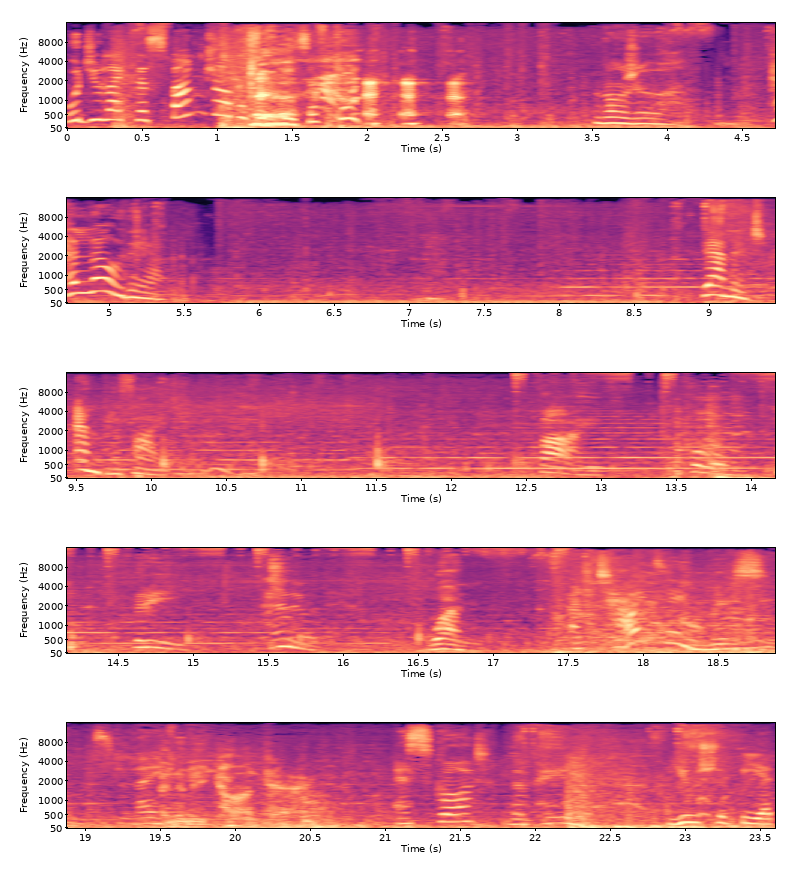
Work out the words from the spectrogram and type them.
Would you like the sponge or the piece of cake? Bonjour. Hello there. Damage amplified. Five, four, three, two, one. Enemy contact. Escort the payload. You should be at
